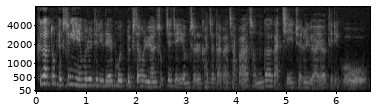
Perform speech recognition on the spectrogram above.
그가 또 백성의 예물을 드리되 곧 백성을 위한 속죄제의 염소를 가져다가 잡아 전과 같이 죄를 위하여 드리고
